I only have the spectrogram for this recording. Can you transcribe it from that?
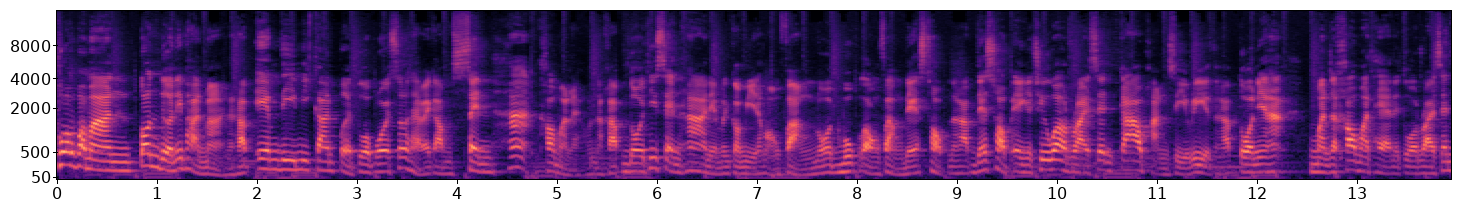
ช่วงประมาณต้นเดือนที่ผ่านมานะครับ AMD มีการเปิดตัว processor สถาปัตยกรรม Zen 5 เข้ามาแล้วนะครับ โดยที่ Zen 5 เนี่ยมันก็มีทั้งของฝั่งโน้ตบุ๊กของฝั่งเดสก์ท็อปนะครับ เดสก์ท็อปเองจะชื่อว่า Ryzen 9000 Series นะครับ ตัวนี้ฮะมันจะเข้ามาแทนในตัว Ryzen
